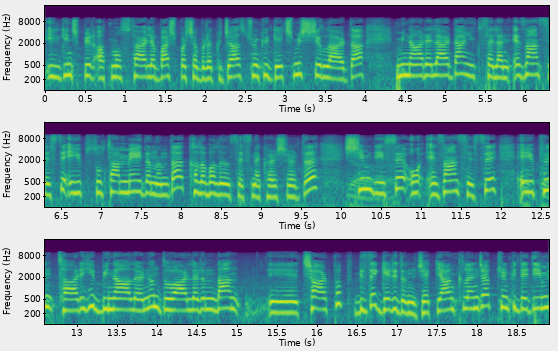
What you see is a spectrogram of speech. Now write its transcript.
ilginç bir atmosferle baş başa bırakacağız. Çünkü geçmiş yıllarda minarelerden yükselen ezan sesi Eyüp Sultan Meydanı'nda kalabalığın sesine karışırdı. Şimdi ise o ezan sesi Eyüp'ün tarihi binalarının duvarlarından e, çarpıp bize geri dönecek, yankılanacak. Çünkü dediğimiz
